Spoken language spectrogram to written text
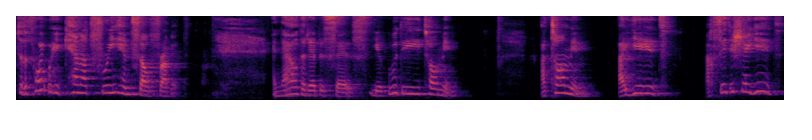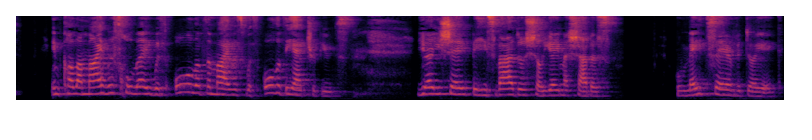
to the point where he cannot free himself from it. And now the Rebbe says, Yehudi Tomim, Atomim, Ayid, Achsidish Ayid, Im Kol Chulei, with all of the milas, with all of the attributes. Yoishev Behisvadu Shal Yom HaShabbos, Umeitzer V'doyeg,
